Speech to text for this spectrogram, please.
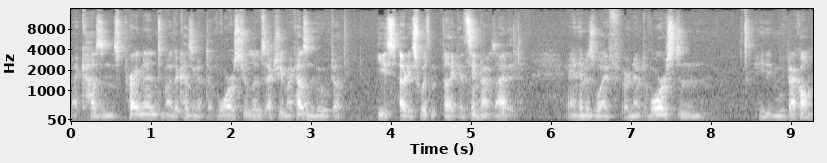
my cousin's pregnant my other cousin got divorced who lives actually my cousin moved up east out east with like at the same time as i did and him and his wife are now divorced and he moved back home.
